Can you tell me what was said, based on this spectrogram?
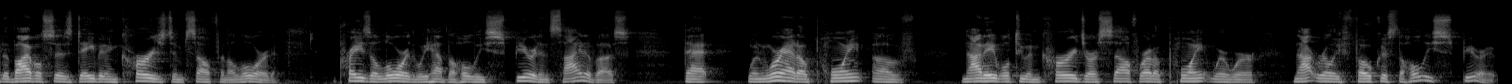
the Bible says David encouraged himself in the Lord praise the Lord that we have the Holy Spirit inside of us that when we're at a point of not able to encourage ourselves, we're at a point where we're not really focused, the Holy Spirit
